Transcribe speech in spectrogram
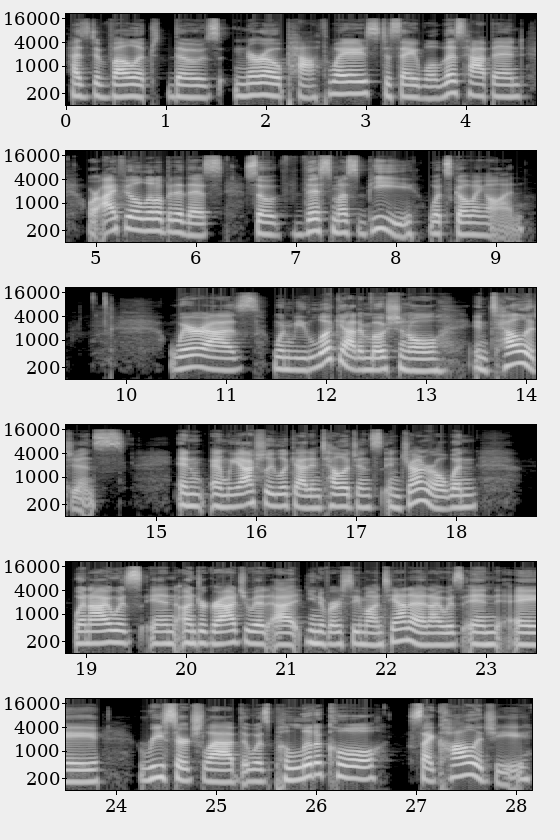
has developed those neuro pathways to say, well, this happened, or I feel a little bit of this, so this must be what's going on. Whereas when we look at emotional intelligence, and, and we actually look at intelligence in general, when when I was in undergraduate at University of Montana and I was in a research lab that was political psychology,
